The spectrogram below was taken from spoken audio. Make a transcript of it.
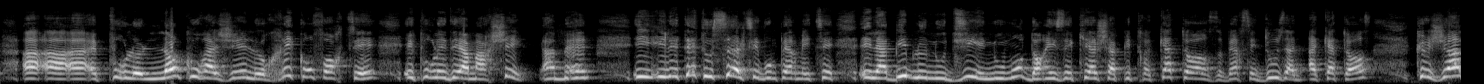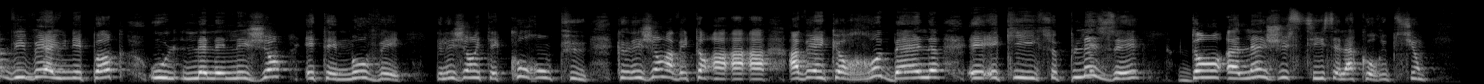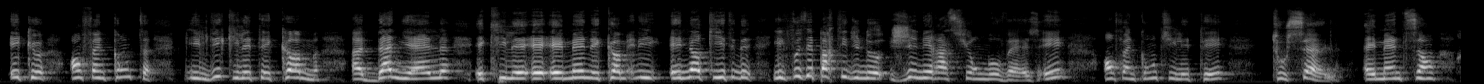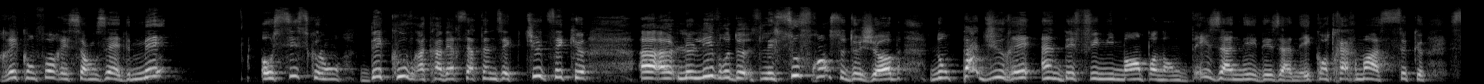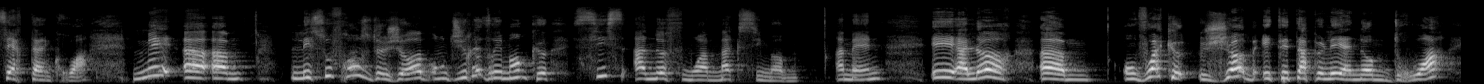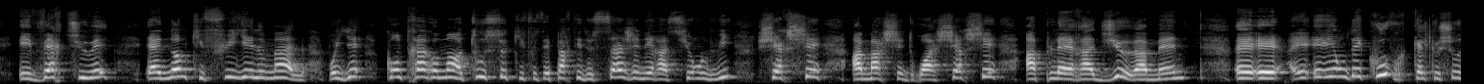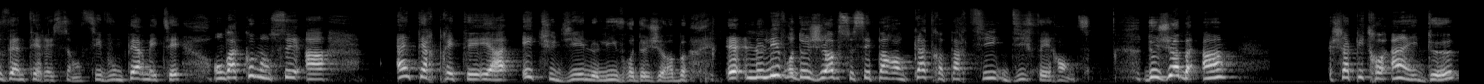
pour le, l'encourager, le réconforter et pour l'aider à marcher. Amen. Il, était tout seul, si vous me permettez. Et la Bible nous dit et nous montre dans Ézéchiel chapitre 14, verset 12 à, 14, que Job vivait à une époque où les, les, les gens étaient mauvais que les gens étaient corrompus, que les gens avaient, un cœur rebelle et, qui se plaisaient dans euh, l'injustice et la corruption. Et que, en fin de compte, il dit qu'il était comme euh, Daniel et qu'il est, et, et, comme Enoch, il, était, faisait partie d'une génération mauvaise. Et, en fin de compte, il était tout seul. Amen, sans réconfort et sans aide. Mais aussi ce que l'on découvre à travers certaines études, c'est que euh, le livre de les souffrances de Job n'ont pas duré indéfiniment pendant des années, des années, contrairement à ce que certains croient. Mais euh, euh, les souffrances de Job ont duré vraiment que 6 à 9 mois maximum. Amen. Et alors, on voit que Job était appelé un homme droit et vertueux un homme qui fuyait le mal. Voyez, contrairement à tous ceux qui faisaient partie de sa génération, lui cherchait à marcher droit, cherchait à plaire à Dieu. Amen. Et, et on découvre quelque chose d'intéressant, si vous me permettez. On va commencer à interpréter et à étudier le livre de Job. le livre de Job se sépare en quatre parties différentes. De Job 1, chapitre 1 et 2, euh,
